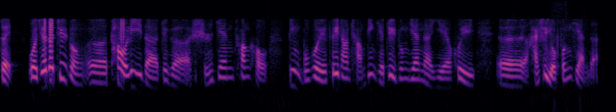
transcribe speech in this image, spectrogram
对，我觉得这种呃套利的这个时间窗口。并不会非常长，并且这中间呢也会呃还是有风险的。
